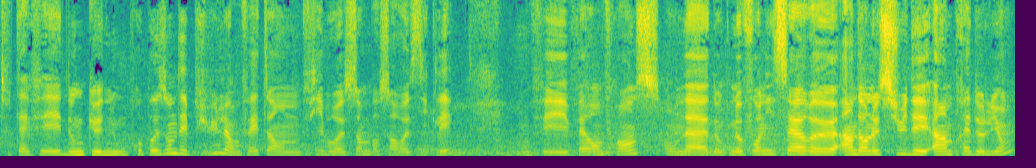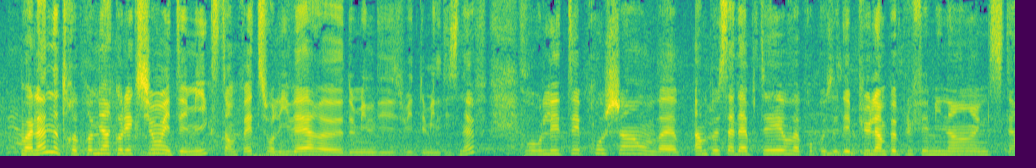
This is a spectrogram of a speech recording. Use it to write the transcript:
Tout à fait. Donc euh, nous proposons des pulls en fait en fibre 100% recyclée. On fait faire en France. On a donc nos fournisseurs, euh, un dans le sud et un près de Lyon. Voilà, notre première collection était mixte en fait sur l'hiver euh, 2018-2019. Pour l'été prochain, on va un peu s'adapter. On va proposer des pulls un peu plus féminins, etc.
